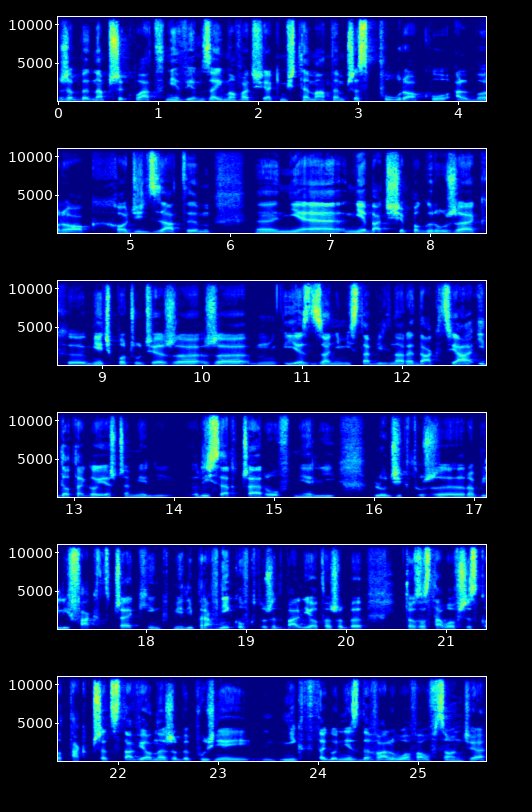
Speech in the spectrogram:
żeby na przykład, nie wiem, zajmować się jakimś tematem przez pół roku albo rok, chodzić za tym, e, nie, nie bać się pogróżek, e, mieć poczucie, że, że mm, jest za nimi stabilna redakcja i do tego jeszcze mieli researcherów, mieli ludzi, którzy robili fact-checking, mieli prawników, którzy dbali o to, żeby to zostało wszystko tak przedstawione, żeby później nikt tego nie zdewaluował w sądzie.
